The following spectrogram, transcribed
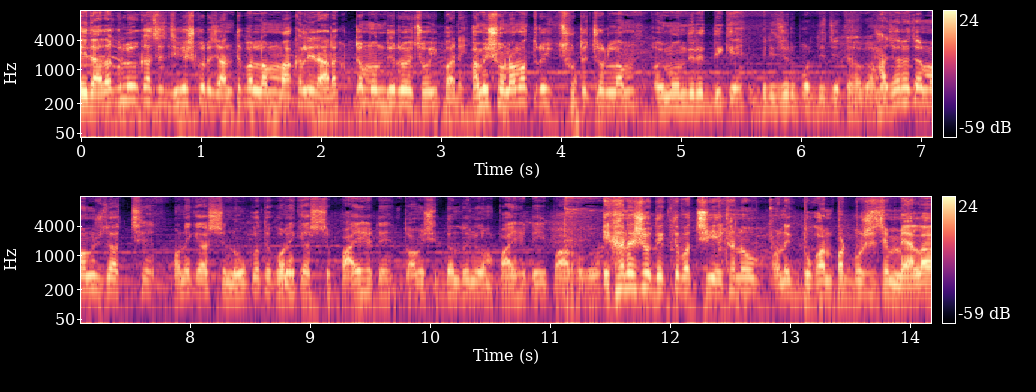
এই দাদাগুলোর কাছে জিজ্ঞেস করে জানতে পারলাম মা কালীর আরেকটা মন্দির রয়েছে ওই পারে আমি শোনা মাত্রই ছুটে চললাম ওই মন্দিরের দিকে। ব্রিজের উপর দিয়ে যেতে হবে। হাজার হাজার মানুষ যাচ্ছে অনেকে আসছে নৌকাতে করে, অনেকে আসছে পায়ে হেঁটে। তো আমি সিদ্ধান্ত নিলাম পায়ে হেঁটেই পার হব। এখানে এসেও দেখতে পাচ্ছি এখানেও অনেক দোকানপাট বসেছে মেলা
